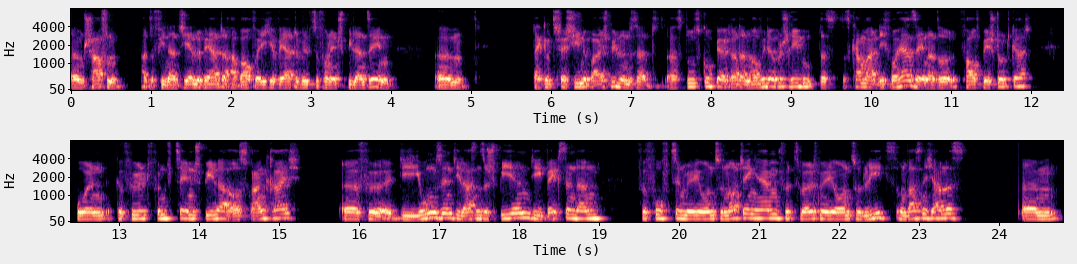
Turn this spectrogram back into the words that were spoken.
ähm, schaffen? Also finanzielle Werte, aber auch welche Werte willst du von den Spielern sehen? Ähm, da gibt es verschiedene Beispiele und das hat, hast du, Scoop, ja gerade dann auch wieder beschrieben. Das, das kann man halt nicht vorhersehen. Also VfB Stuttgart holen gefühlt 15 Spieler aus Frankreich, äh, für, die jung sind, die lassen sie spielen, die wechseln dann für 15 Millionen zu Nottingham, für 12 Millionen zu Leeds und was nicht alles. Ähm,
